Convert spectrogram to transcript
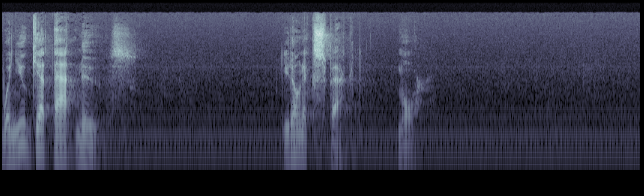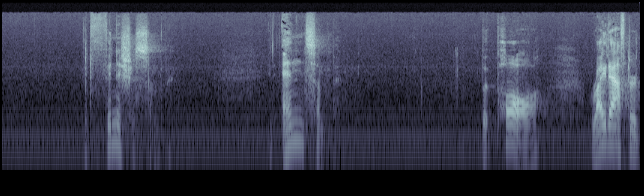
when you get that news, you don't expect more. It finishes something, it ends something. But Paul, right after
